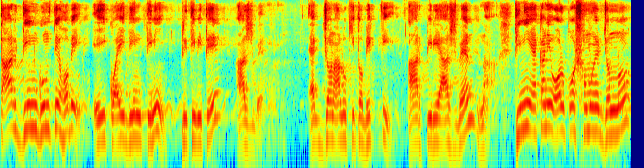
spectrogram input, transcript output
তার দিন গুনতে হবে। এই কয়েকদিন তিনি পৃথিবীতে আসবেন। একজন আলোকিত ব্যক্তি আর ফিরে আসবেন না। তিনি এখানে অল্প সময়ের জন্য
